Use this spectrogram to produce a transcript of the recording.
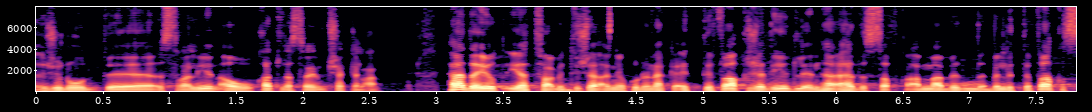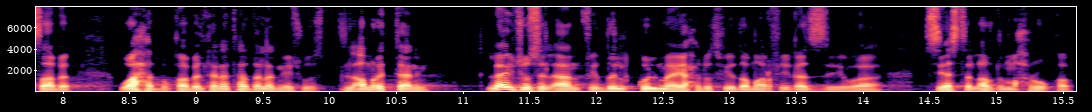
جنود إسرائيليين أو قتل إسرائيل بشكل عام. هذا يدفع باتجاه أن يكون هناك اتفاق جديد لإنهاء هذه الصفقة، أما بالاتفاق السابق واحد مقابل ثلاث هذا لن يجوز، الأمر الثاني لا يجوز الآن في ظل كل ما يحدث في دمار في غزة وسياسه الأرض المحروقة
